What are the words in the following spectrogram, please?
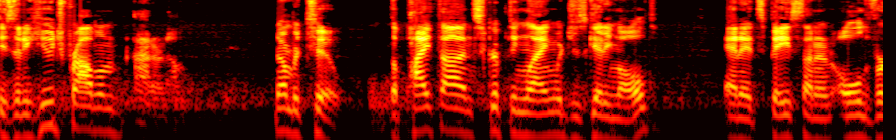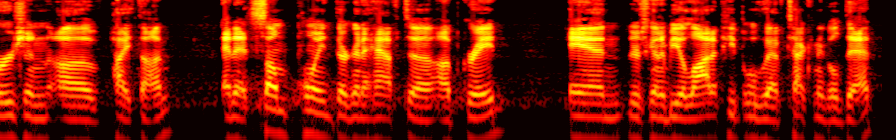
Is it a huge problem? I don't know. Number two, the Python scripting language is getting old and it's based on an old version of Python. And at some point, they're going to have to upgrade and there's going to be a lot of people who have technical debt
